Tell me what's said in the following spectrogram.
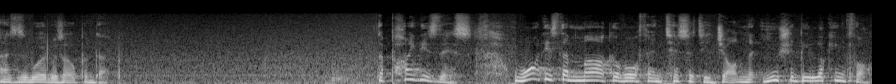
as the word was opened up. The point is this. What is the mark of authenticity, John, that you should be looking for?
